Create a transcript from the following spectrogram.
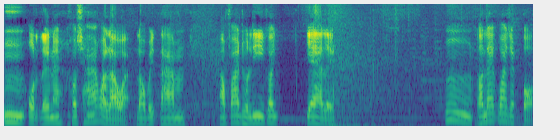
อืม อดเลยนะ เขาช้ากว่าเราอะเราไปตามอัลฟาโทลี่ก็แย่เลย อืม ตอนแรกว่าจะเกาะ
